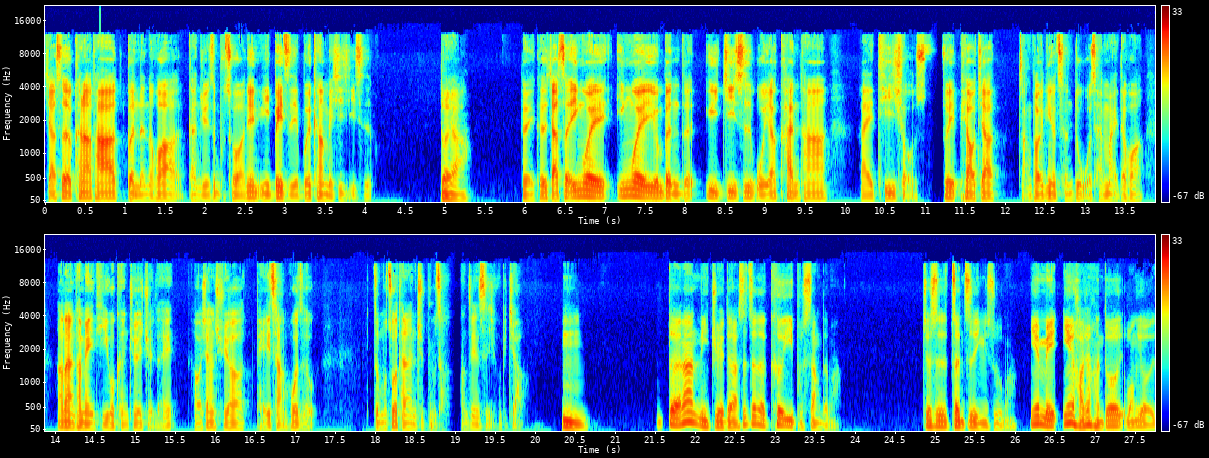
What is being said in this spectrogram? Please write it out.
假设看到他本人的话，感觉是不错啊，因为你一辈子也不会看到梅西几次。对啊，对，可是假设因为因为原本的预计是我要看他来踢球，所以票价涨到一定的程度我才买的话，那当然他没踢，我可能就会觉得，哎、好像需要赔偿或者怎么做才能去补偿这件事情会比较好。嗯，对。那你觉得啊，是真的刻意不上的吗？就是政治因素嘛？因为没，因为好像很多网友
